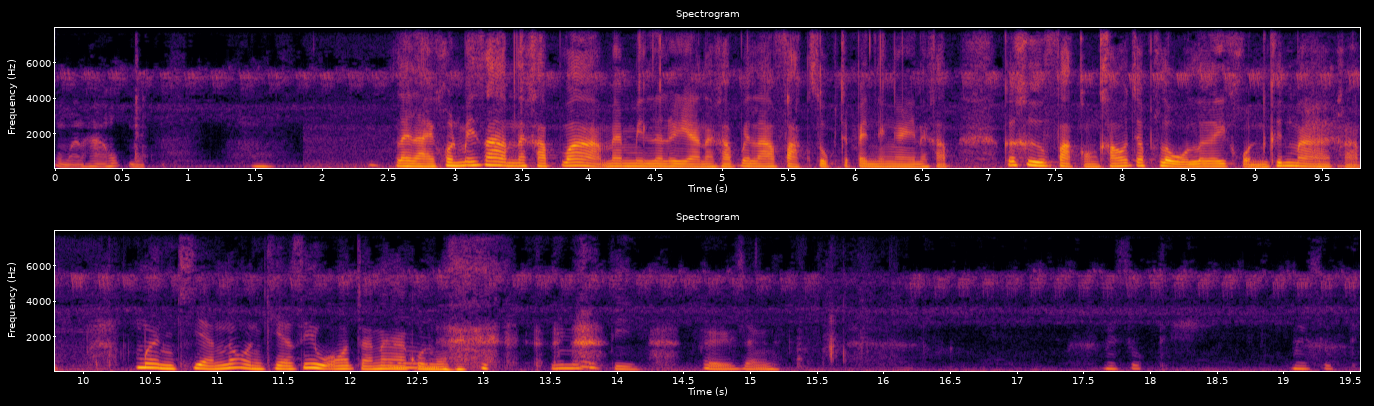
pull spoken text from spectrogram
ประมาณห้าหกเมตรหลาย ๆ คนไม่ทราบนะครับว่าแมมมิลเรียนะครับ เวลาฝักสุกจะเป็นยังไงนะครับ ก็คือฝักของเขาจะโผล่เลยขนขึ้นมาครับ เหมือนเขียนโน่นเขียนซิวออจาหน้าคนเนี่ยไม่ไม่สุกตีเออจังไม่สุกตีไม่สุกตี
